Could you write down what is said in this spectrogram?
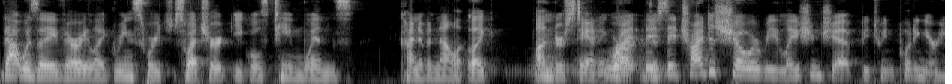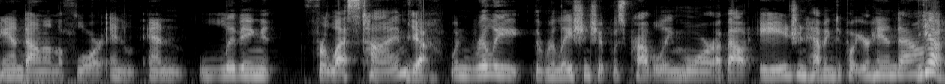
that was a very like green swe- sweatshirt equals team wins kind of anal- like understanding. right they, just- they tried to show a relationship between putting your hand down on the floor and and living for less time yeah. when really the relationship was probably more about age and having to put your hand down Yeah.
